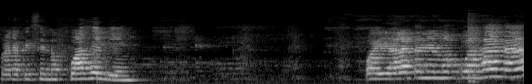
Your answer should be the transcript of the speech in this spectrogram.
Para que se nos cuaje bien. Pues ya la tenemos cuajada.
